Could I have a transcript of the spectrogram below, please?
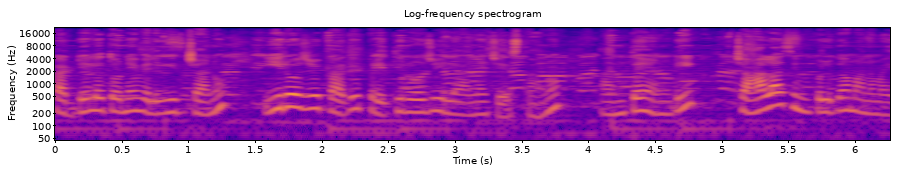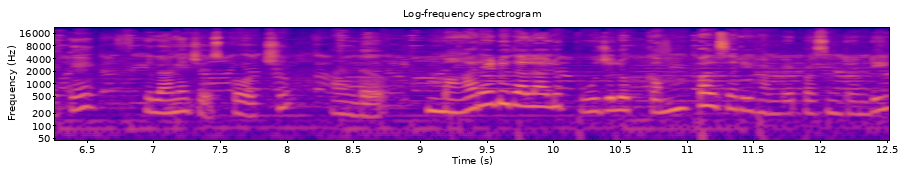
కడ్డీలతోనే వెలిగించాను. ఈరోజు కాదు ప్రతిరోజు ఇలానే చేస్తాను. అంతే అండి. చాలా సింపుల్గా మనమైతే ఇలానే చేసుకోవచ్చు. అండ్ మారేడు దళాలు పూజలో కంపల్సరీ హండ్రెడ్ పర్సెంట్ అండి.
